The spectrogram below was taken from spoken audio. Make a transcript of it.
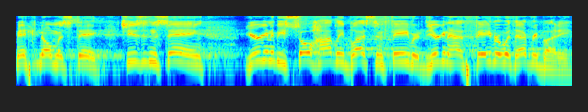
Make no mistake. Jesus isn't saying you're going to be so highly blessed and favored, you're going to have favor with everybody.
